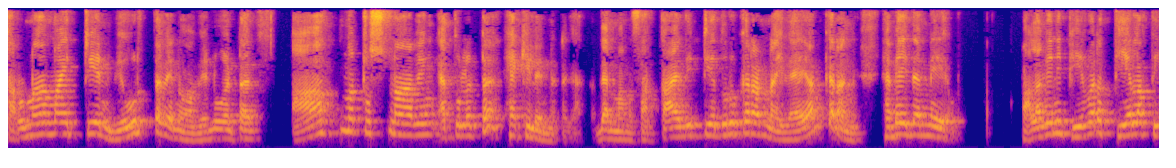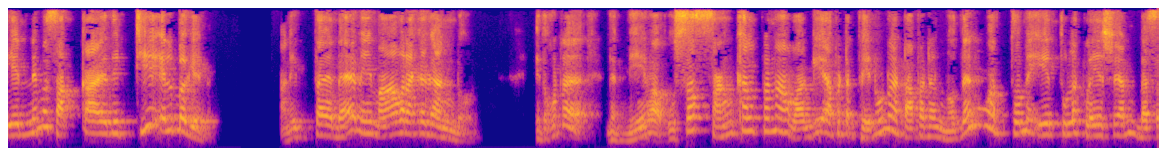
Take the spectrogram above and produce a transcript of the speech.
කරුණා මෛත්‍රියෙන් විවෘත වෙනවා. වෙනුවට ආත්ම තෘෂ්ණාවෙන් ඇතුළට හැකිලෙන්නට ගත්තා. දැන් මම සක්කාය දිට්ඨිය දුරු කරන්නයි වෑයම් කරන්නේ. හැබැයි දැන් මේ පළවෙනි පියවර තියලා තියෙන්නෙම සක්කාය දිට්ඨිය එල්බගෙන. අනිත් අය බෑ මේ මාව රැක ගන්න ඕන. එතකොට දැන් මේවා උසස් සංකල්පනා වගේ අපිට පෙනුනට අපිට නොදැනුවත්වම ඒ තුල ක්ලේශයන් බැස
